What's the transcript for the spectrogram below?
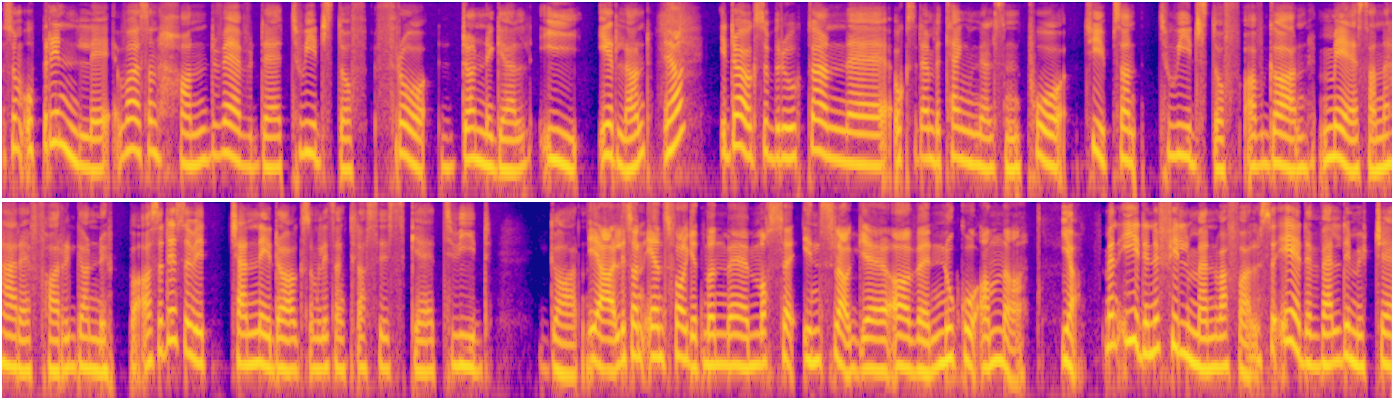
som opprinnelig var et sånn håndvevd tweedstoff fra Donegal i Irland. Ja. I dag så bruker han eh, også den betegnelsen på typ sånn tweedstoff av garn med sånne her farga nupper. Altså det som vi kjenner i dag som litt sånn klassisk eh, tweed-garn. ja, litt sånn ensfarget, men med masse innslag av noe annet. Men i denne filmen, i hvert fall, så er det veldig mye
